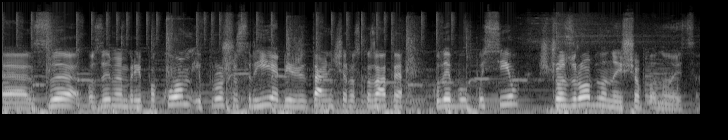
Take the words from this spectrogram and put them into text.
е, з озимим ріпаком. І прошу Сергія більш детальніше розказати, коли був посів, що зроблено і що планується.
